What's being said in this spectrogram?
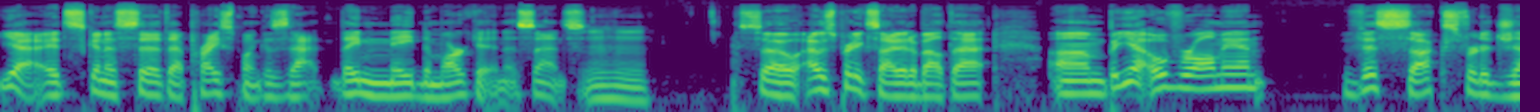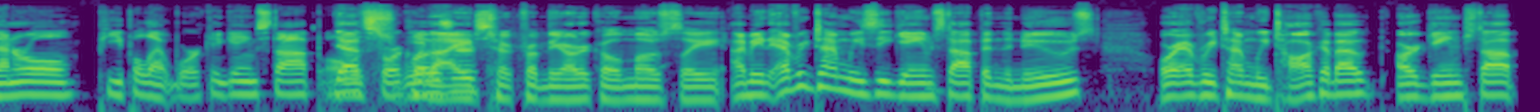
yeah, it's going to sit at that price point because that they made the market in a sense. Mm-hmm. So I was pretty excited about that. Um, but yeah, overall, man, this sucks for the general people that work at GameStop. All the That's store what I closures. took from the article mostly. I mean, every time we see GameStop in the news or every time we talk about our GameStop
